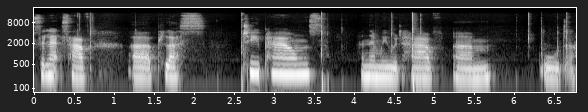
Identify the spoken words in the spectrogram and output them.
So let's have uh, plus two pounds and then we would have um, order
